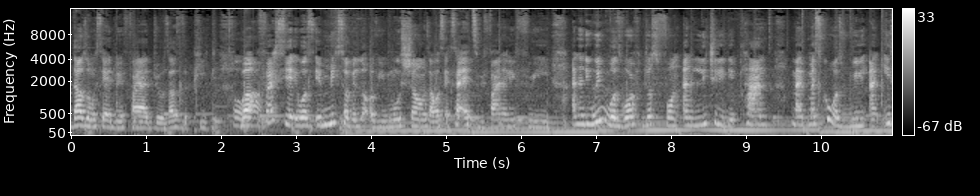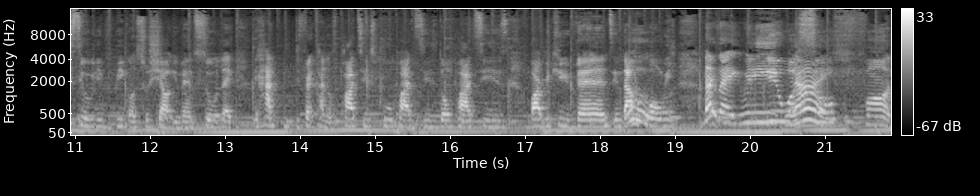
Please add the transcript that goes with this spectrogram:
that was when we started doing fire drills. That was the peak. Oh, but wow. first year, it was a mix of a lot of emotions. I was excited to be finally free, and then the week was more just fun. And literally, they planned. My, my school was really and is still really big on social events. So like they had different kind of parties, pool parties, dorm parties, barbecue events. In that Ooh, one week, That's like really it was nice. so fun.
